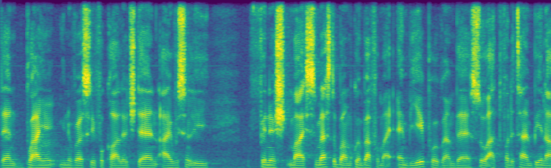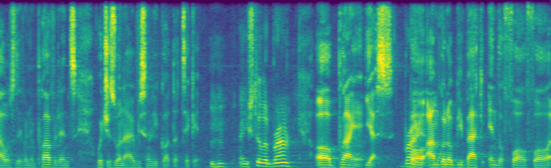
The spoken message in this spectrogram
then Bryant University for college. Then I recently finished my semester, but I'm going back for my MBA program there. So at, for the time being, I was living in Providence, which is when I recently got the ticket. Are you still at Brown? Uh, Bryant, yes. Bryant. But I'm gonna be back in the fall for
